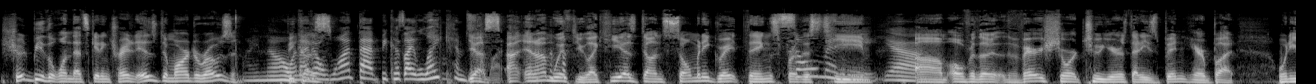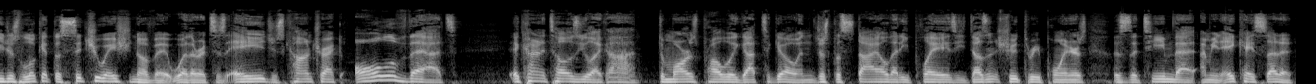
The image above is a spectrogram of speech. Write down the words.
should be the one that's getting traded is demar DeRozan. I know, and I don't want that because I like him so Yes, much. I- and I'm with you. Like he has done so many great things for So this many, team, yeah. um, over the the very short two years that he's been here. But when you just look at the situation of it, whether it's his age, his contract, all of that, it kind of tells you like ah. Demar's probably got to go, and just the style that he plays, he doesn't shoot three pointers. This is a team that, I mean, AK said it.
